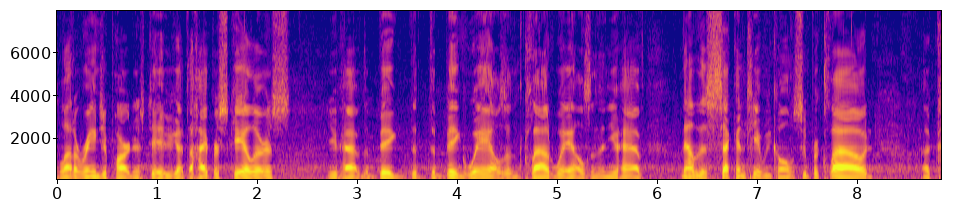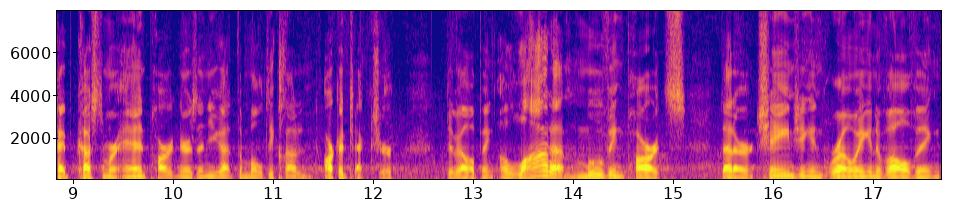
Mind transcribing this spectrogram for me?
A lot of range of partners, Dave. You got the hyperscalers, you have the big, the, the big whales and cloud whales, and then you have, now the second tier, we call them super cloud, uh, type customer and partners, and you got the multi-cloud architecture developing. A lot of moving parts that are changing and growing and evolving.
